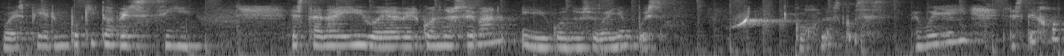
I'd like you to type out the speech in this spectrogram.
Voy a espiar un poquito a ver si están ahí. Voy a ver cuándo se van y cuando se vayan pues cojo las cosas. Me voy ahí, les dejo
